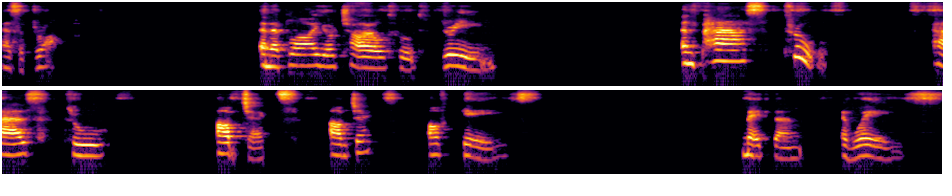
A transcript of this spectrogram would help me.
as a drop. And apply your childhood dream and pass through, pass through objects, objects of gaze. Make them a ways.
